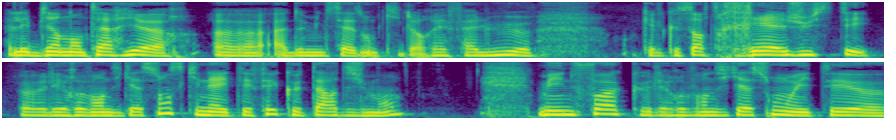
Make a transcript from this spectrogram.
elle est bien antérieure à 2016. Donc il aurait fallu, en quelque sorte, réajuster les revendications, ce qui n'a été fait que tardivement. Mais une fois que les revendications ont été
